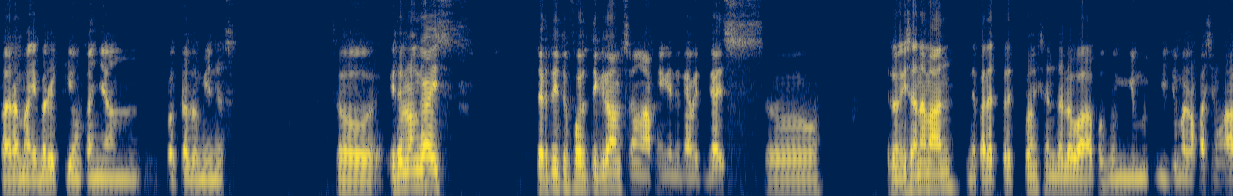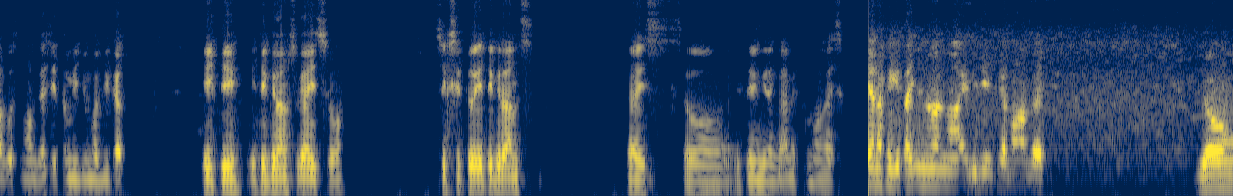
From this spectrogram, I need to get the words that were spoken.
Para maibalik yung kanyang pagka-luminous. So, ito lang guys. 30 to 40 grams ang aking ginagamit guys. So, Itong isa naman, pinapalit-palit ko lang siyang dalawa. Pag medyo, medyo malakas yung agos mga guys, ito medyo mabigat. 80, 80 grams guys. So, 60 to 80 grams. Guys, so ito yung ginagamit ko mga guys. Kaya nakikita nyo naman mga ebidensya mga guys. Yung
